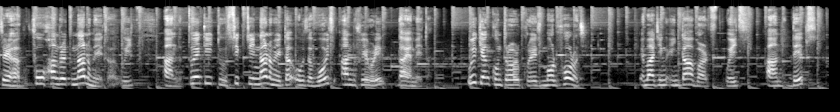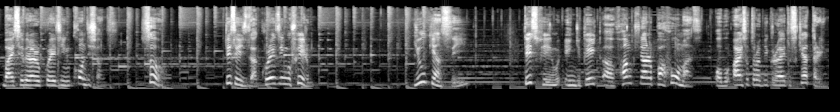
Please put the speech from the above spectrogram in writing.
They have 400 nanometer width and 20 to 60 nanometer of the voids and field diameter. We can control craze morphology, emerging intervals, width, and depth by several crazing conditions. So, this is the crazing film. You can see this film indicates a functional performance of isotropic light scattering.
